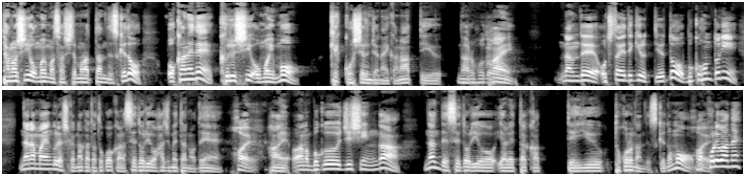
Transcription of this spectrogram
楽しい思いもさせてもらったんですけど、お金で苦しい思いも結構してるんじゃないかなっていう。なるほど。。はいい。なんで、お伝えできるっていうと、僕本当に7万円ぐらいしかなかったところから背取りを始めたので、はい。はい。あの、僕自身が、なんで背取りをやれたかっていうところなんですけども、まあ、はいこれはね、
